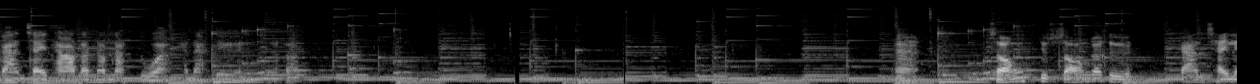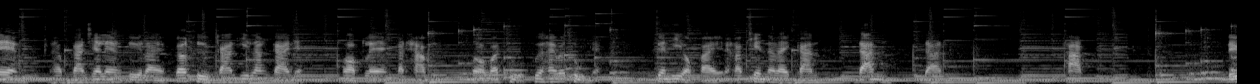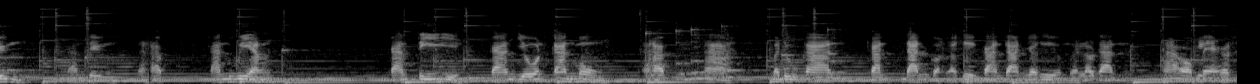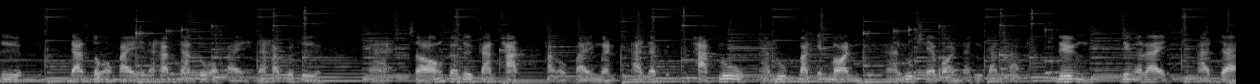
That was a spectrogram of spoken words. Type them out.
การใช้เท้ารับน้ำหนักตัวขณะเดิน 2.2 ก็คือการใช้แรงนะครับการใช้แรงคืออะไร ก็คือการที่ร่างกายเนี่ยออกแรงกระทต่อวัตถุเพื่อให้วัตถุเนี่ยเคลื่อนที่ออกไปนะครับ เช่นอะไรการดันดันผัก ดึง การดึงนะครับ การเวียง การตี การโยนการมงนะครับอ่ามาดูการการดันก่อนก็คือการดันก็คือเหมือนเราดันอออกแรงก็คือ ดันโต๊ะออกไปนะครับ ดันโต๊ะออกไปนะครับ ก็คืออ่าสองก็คือการผลักผลักออกไปเหมือนอาจจะผลักลูกอ่าลูกบาสเกตบอลอ่าลูกแชร์บอลนะคือการผลักดึงดึงอะไรอาจจะ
